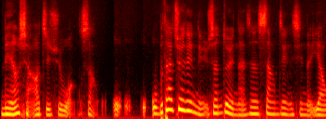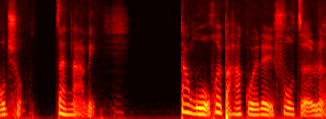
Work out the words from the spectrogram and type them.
没有想要继续往上？我我我不太确定女生对于男生上进心的要求在哪里，但我会把它归类负责任。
